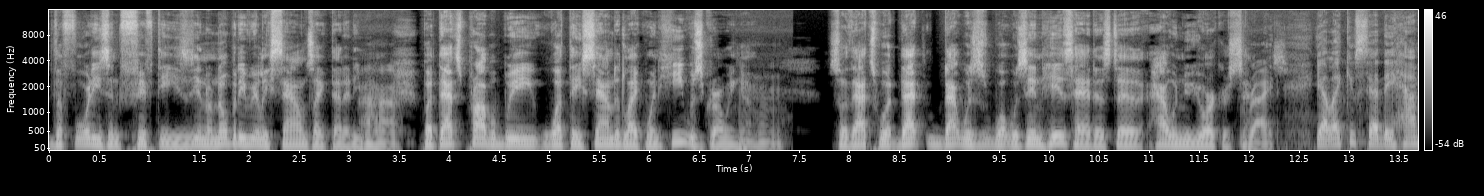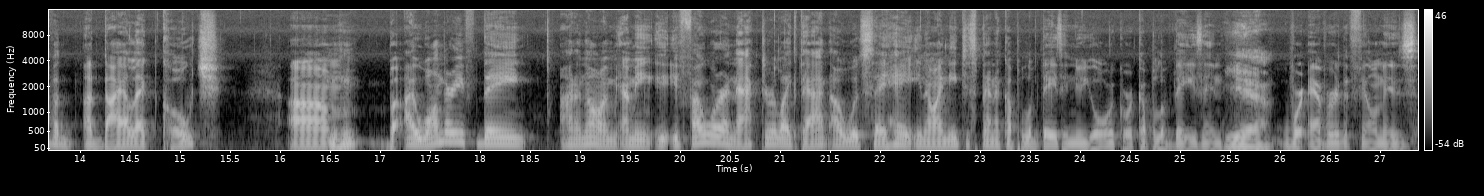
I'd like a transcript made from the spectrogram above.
the 40s and 50s you know nobody really sounds like that anymore. Uh-huh. but that's probably what they sounded like when he was growing up. Mm-hmm. So that's what that that was what was in his head as to how a new yorker sounds right yeah, like you said, they have a, a dialect coach. Um, mm-hmm. But I wonder if they, I don't know. I mean, I mean, if I were an actor like that, I would say, hey, you know, I need to spend a couple of days in New York or a couple of days in yeah wherever the film is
